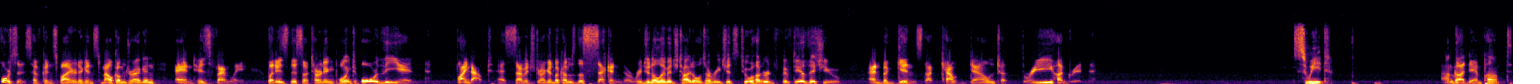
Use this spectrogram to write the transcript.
Forces have conspired against Malcolm Dragon and his family. But is this a turning point or the end? Find out as Savage Dragon becomes the second original image title to reach its 250th issue and begins the countdown to 300. Sweet. I'm goddamn pumped.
